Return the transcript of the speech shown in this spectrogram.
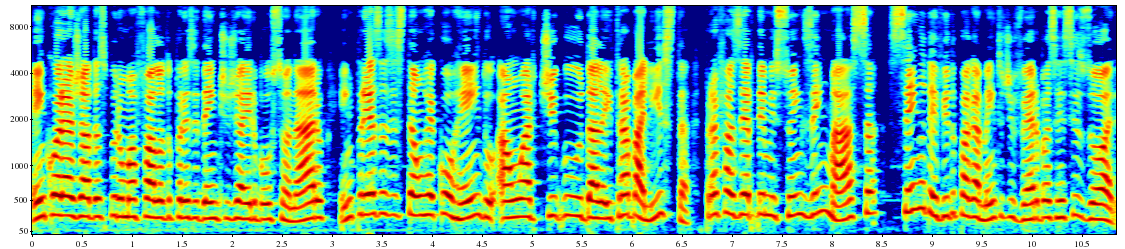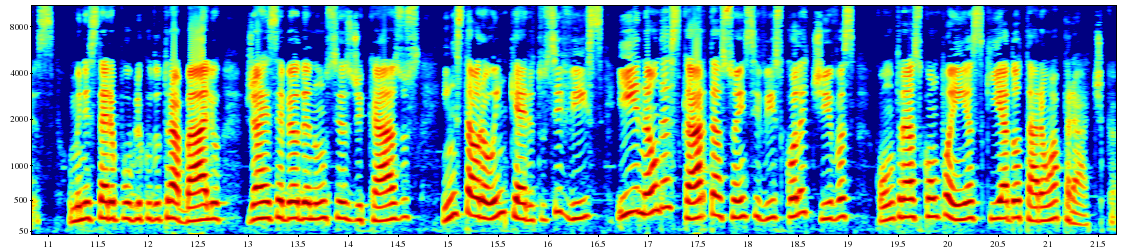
Encorajadas por uma fala do presidente Jair Bolsonaro, empresas estão recorrendo a um artigo da lei trabalhista para fazer demissões em massa sem o devido pagamento de verbas rescisórias. O Ministério Público do Trabalho já recebeu denúncias de casos, instaurou inquéritos civis e não descarta ações civis coletivas contra as companhias que adotaram a prática.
